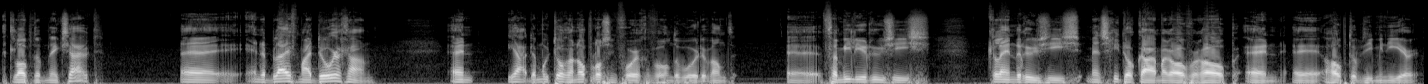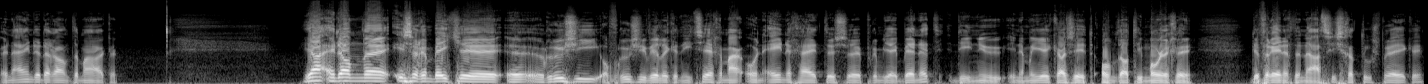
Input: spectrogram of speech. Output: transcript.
het loopt op niks uit. Uh, en het blijft maar doorgaan. En ja, er moet toch een oplossing voor gevonden worden, want familieruzies clanruzies. Men schiet elkaar maar overhoop en eh, hoopt op die manier een einde eraan te maken. Ja, en dan uh, is er een beetje uh, ruzie, of ruzie wil ik het niet zeggen, maar oneenigheid tussen premier Bennett, die nu in Amerika zit, omdat hij morgen de Verenigde Naties gaat toespreken.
